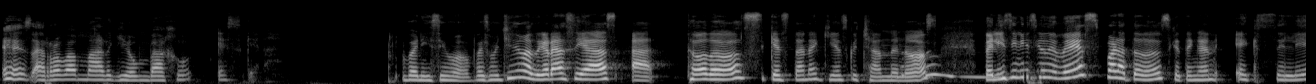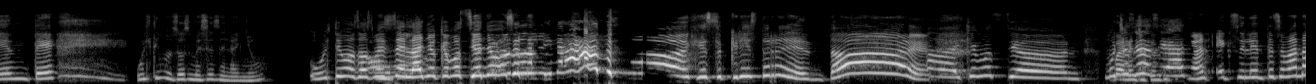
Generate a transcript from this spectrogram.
es arroba mar-esqueda. Buenísimo, pues muchísimas gracias a todos que están aquí escuchándonos. Feliz inicio de mes para todos, que tengan excelente últimos dos meses del año. Últimos dos meses del año, qué emoción, ya va a ser Navidad. ¡Oh, Jesucristo Redentor! Ay, qué emoción. Muchas Bueno, chicos, gracias. tengan excelente semana.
